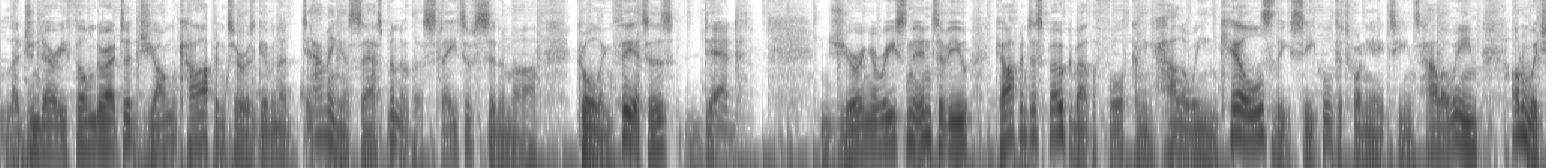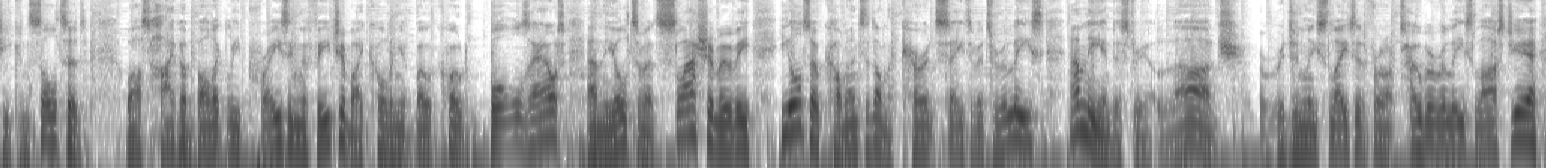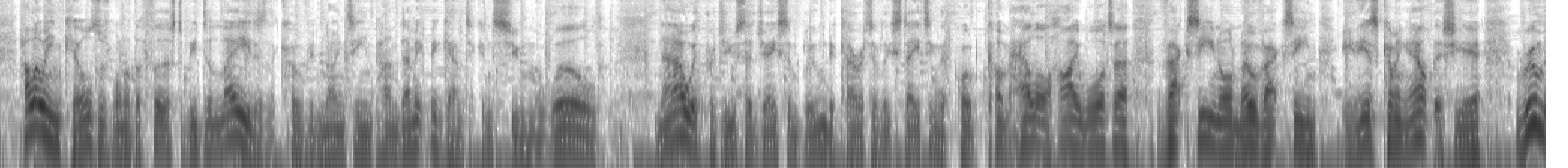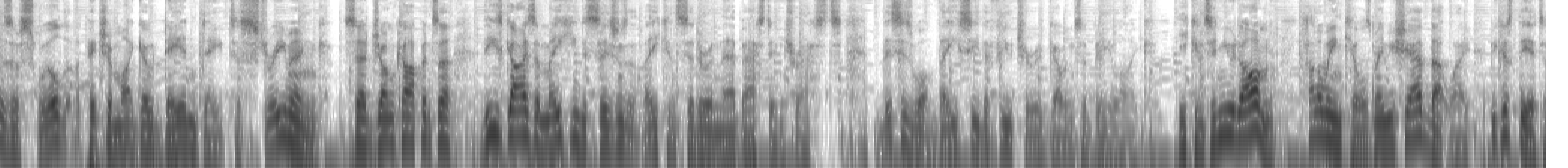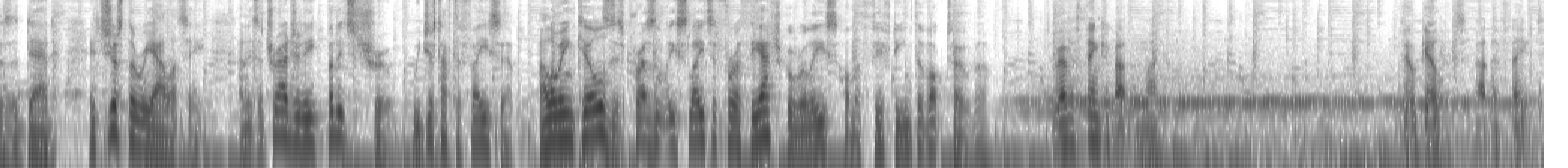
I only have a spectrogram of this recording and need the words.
Legendary film director John Carpenter has given a damning assessment of the state of cinema, calling theatres dead. During a recent interview, Carpenter spoke about the forthcoming Halloween Kills, the sequel to 2018's Halloween, on which he consulted. Whilst hyperbolically praising the feature by calling it both, quote, balls out and the ultimate slasher movie, he also commented on the current state of its release and the industry at large. Originally slated for an October release last year, Halloween Kills was one of the first to be delayed as the COVID 19 pandemic began to consume the world. Now, with producer Jason Blum declaratively stating that, quote, come hell or high water, vaccine or no vaccine, it is coming out this year, rumours have swirled that the picture might go day and date to streaming. Said John Carpenter, these guys are making decisions that they consider in their best interests. This is what they see the future is going to be like. He continued on. Halloween kills may be shared that way because theatres are dead. It's just the reality. And it's a tragedy, but it's true. We just have to face it. Halloween Kills is presently slated for a theatrical release on the 15th of October. Do you ever think about them, Michael? Feel guilt about their fate?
